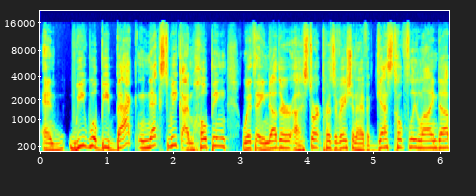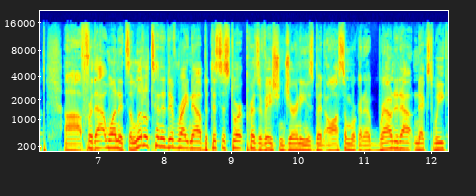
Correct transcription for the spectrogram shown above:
and we will be back next week. I'm hoping with another uh, historic preservation. I have a guest hopefully lined up uh, for that one. It's a little tentative right now, but this historic preservation journey has been awesome. We're going to round it out next week.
